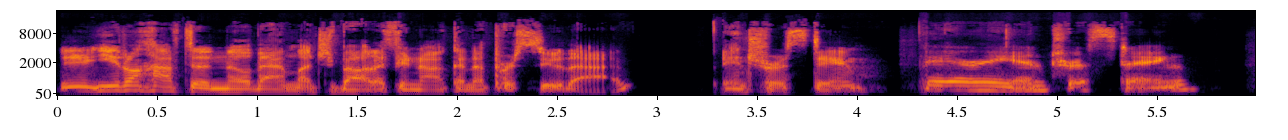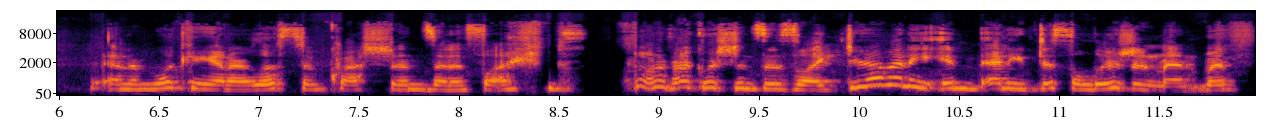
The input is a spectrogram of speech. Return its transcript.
you, you don't have to know that much about it if you're not going to pursue that. Interesting. Very interesting. And I'm looking at our list of questions, and it's like one of our questions is like, "Do you have any in, any disillusionment with,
